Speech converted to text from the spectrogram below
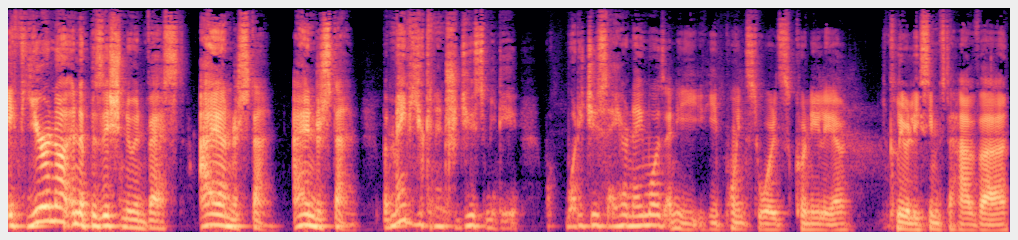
if you're not in a position to invest, I understand. I understand. But maybe you can introduce me to what did you say her name was? And he, he points towards Cornelia. Clearly seems to have uh,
